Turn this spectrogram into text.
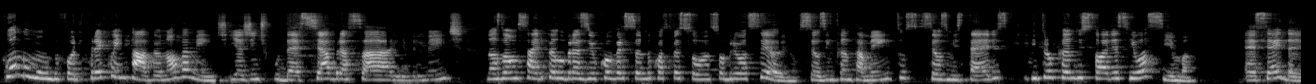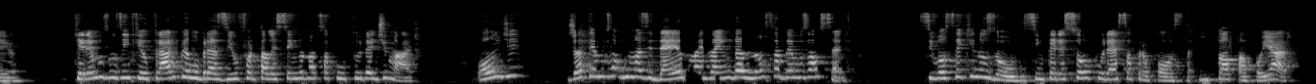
Quando o mundo for frequentável novamente e a gente puder se abraçar livremente, nós vamos sair pelo Brasil conversando com as pessoas sobre o oceano, seus encantamentos, seus mistérios e trocando histórias rio acima. Essa é a ideia. Queremos nos infiltrar pelo Brasil fortalecendo nossa cultura de mar. Onde? Já temos algumas ideias, mas ainda não sabemos ao certo. Se você que nos ouve se interessou por essa proposta e topa apoiar,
